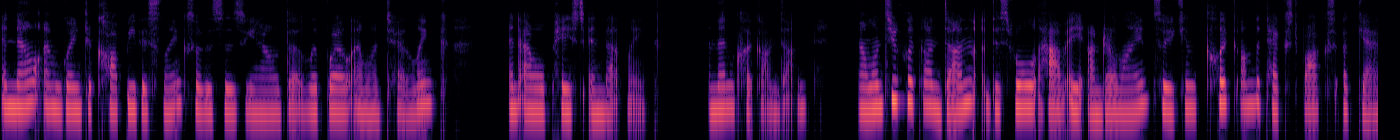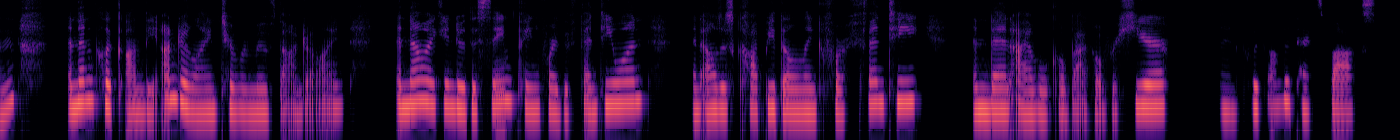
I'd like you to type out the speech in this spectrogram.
And now I'm going to copy this link. So this is, you know, the lip oil I want to link, and I will paste in that link and then click on done. Now once you click on done, this will have a underline, so you can click on the text box again and then click on the underline to remove the underline. And now I can do the same thing for the Fenty one, and I'll just copy the link for Fenty, and then I will go back over here and click on the text box,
